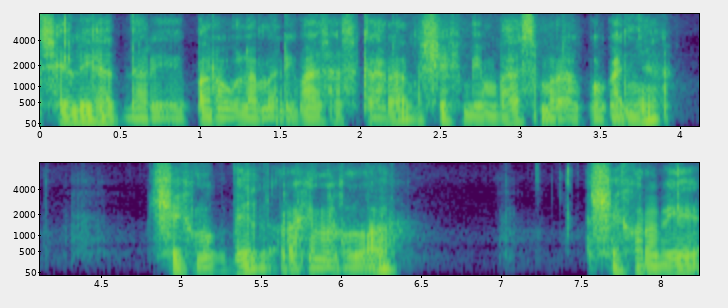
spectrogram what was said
saya lihat dari para ulama di masa sekarang, Syekh bin Bas melakukannya, Syekh Mukbil rahimahullah, Syekh Rabi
